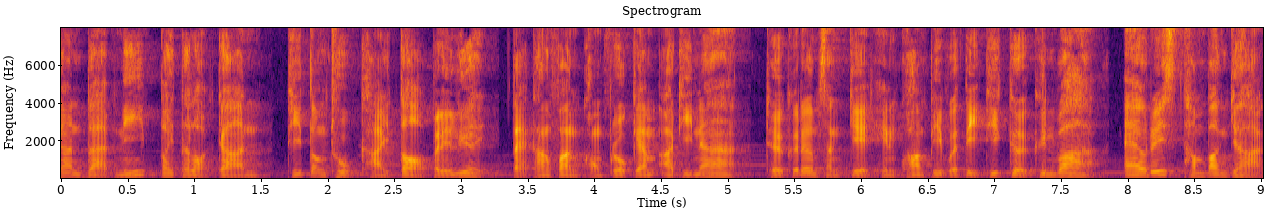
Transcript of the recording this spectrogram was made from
งานแบบนี้ไปตลอดการ ที่ต้องถูกขายต่อไปเรื่อยๆ แต่ทางฝั่งของโปรแกรมอาร์ตินาเธอก็เริ่มสังเกตเห็นความผิดปกติที่เกิดขึ้นว่าแอริสทำบางอย่าง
